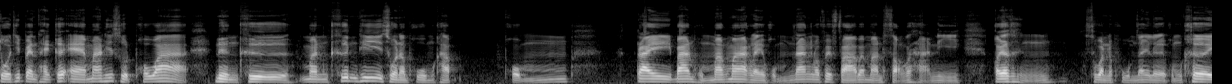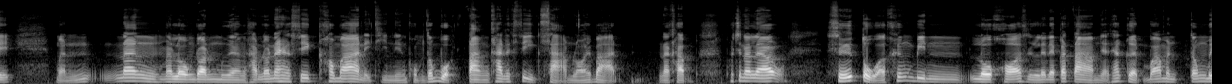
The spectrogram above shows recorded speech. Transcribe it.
ตัวที่เป็น Tiger Air มากที่สุด เพราะว่า 1 คือมันขึ้นที่สุวรรณภูมิครับ ผมใกล้บ้านผมมากๆเลย ผมนั่งรถไฟฟ้าประมาณ 2 สถานี ก็จะถึงสุวรรณภูมิได้เลย ผมเคยเหมือนนั่งมาลงดอนเมืองครับ แล้วนั่งแท็กซี่เข้าบ้านอีกทีนึงผมต้องบวกตังค่าแท็กซี่อีก 300 บาทนะครับ เพราะฉะนั้นแล้ว ซื้อตั๋วเครื่องบิน low cost หรืออะไรก็ตามเนี่ยถ้าเกิดว่ามันต้องไป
